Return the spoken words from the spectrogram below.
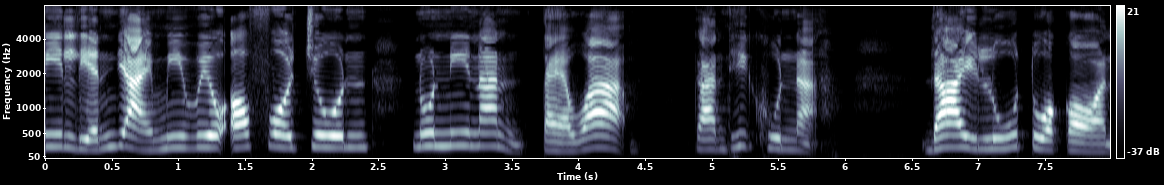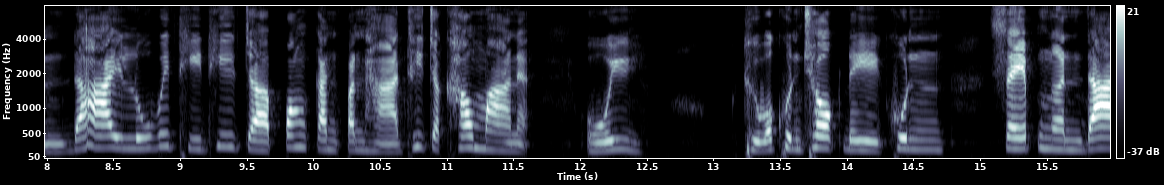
มีเหรียญใหญ่มี Wheel of Fortune นู่นนี่นั่น แต่ว่าการที่คุณน่ะ ได้รู้ตัวก่อน ได้รู้วิธีที่จะป้องกันปัญหาที่จะเข้ามาเนี่ยอุ้ยถือว่าคุณโชคดี คุณเซฟเงินได้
